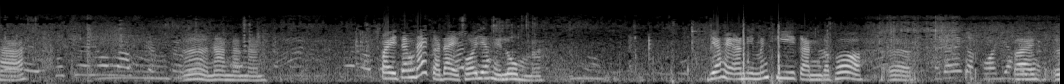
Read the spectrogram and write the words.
ขา เออนั่นนั่นนั่นไปจังได้ก็ได้เพราะอย่าให้ล่มนะอย่าให้อันนี้มันขี่กันกับพ่อเออไม่ได้กับคอยักไป เอ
